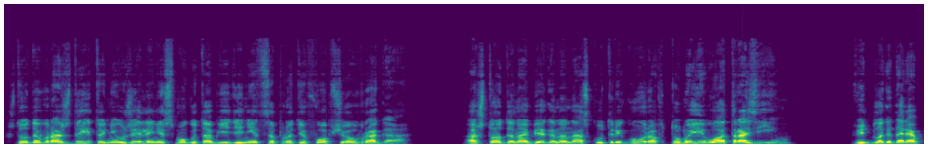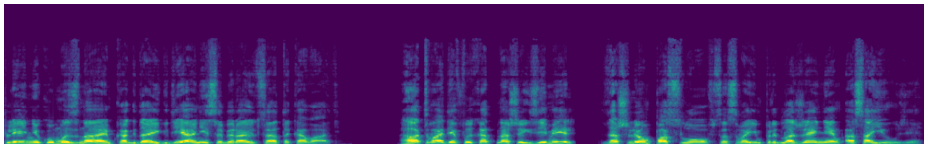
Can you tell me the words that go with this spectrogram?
Что до вражды, то неужели не смогут объединиться против общего врага? А что до набега на нас кутригуров, то мы его отразим. Ведь благодаря пленнику мы знаем, когда и где они собираются атаковать. А отвадив их от наших земель, Зашлем послов со своим предложением о союзе.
